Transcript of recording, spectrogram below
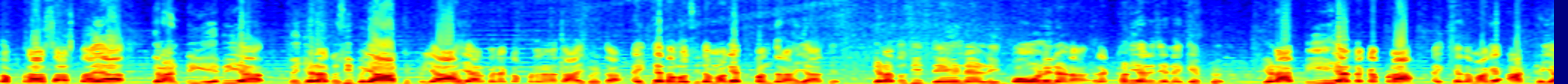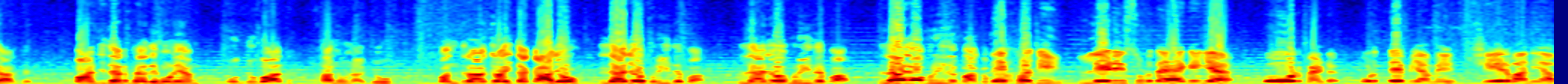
ਕੱਪੜਾ ਸਸਤਾ ਆ ਗਾਰੰਟੀ ਇਹ ਵੀ ਆ ਵੀ ਜਿਹੜਾ ਤੁਸੀਂ ਬਾਜ਼ਾਰ 'ਚ 50000 ਰੁਪਏ ਦਾ ਕੱਪੜਾ ਲੈਣਾ ਤਾਜਪੁਰ ਦਾ, ਇੱਥੇ ਤੁਹਾਨੂੰ ਅਸੀਂ ਦਵਾਂਗੇ 15000 'ਚ। ਜਿਹੜਾ ਤੁਸੀਂ ਦੇਣ ਲੈਣ ਲਈ, ਪਾਉਣ ਲਈ ਲੈਣਾ, ਰੱਖਣ ਵਾਲੀ ਦੇਣੇ ਗਿਫਟ ਜਿਹੜਾ 20000 ਦਾ ਕੱਪੜਾ, ਇੱਥੇ ਦਵਾਂਗੇ 8000 'ਚ। 5 ਦਿਨ ਫਾਇਦੇ ਹੋਣੇ ਆ ਉਸ ਤੋਂ ਬਾਅਦ ਸਾਨੂੰ ਨਾ ਕਿਉਂ 15 ਜੁਲਾਈ ਤੱਕ ਆ ਜਾਓ। ਲੈ ਜਾਓ ਫ੍ਰੀ ਦੇ ਪਾ। ਲੈ ਜਾਓ ਫ੍ਰੀ ਦੇ ਪਾ। ਲੈ ਜਾਓ ਫ੍ਰੀ ਦੇ ਪਾ ਕੱਪੜਾ। ਦੇਖੋ ਜੀ ਲੇਡੀ ਸੂਟ ਤਾਂ ਹੈਗੇ ਹੀ ਆ। ਕੋਟ ਪੈਂਟ ਕੁੜਤੇ ਪਜਾਮੇ ਸ਼ੇਰਵਾਨੀਆਂ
